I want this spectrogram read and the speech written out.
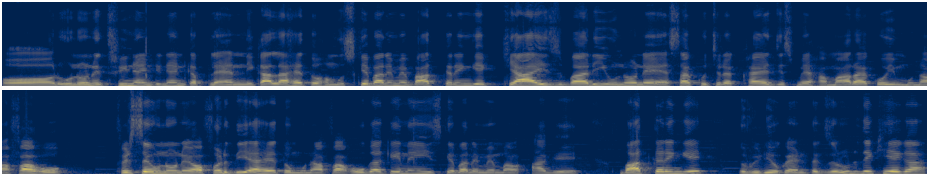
और उन्होंने 399 का प्लान निकाला है तो हम उसके बारे में बात करेंगे, क्या इस बारी उन्होंने ऐसा कुछ रखा है जिसमें हमारा कोई मुनाफा हो? फिर से उन्होंने ऑफ़र दिया है तो मुनाफा होगा कि नहीं, इसके बारे में हम आगे बात करेंगे। तो वीडियो का एंड तक ज़रूर देखिएगा,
